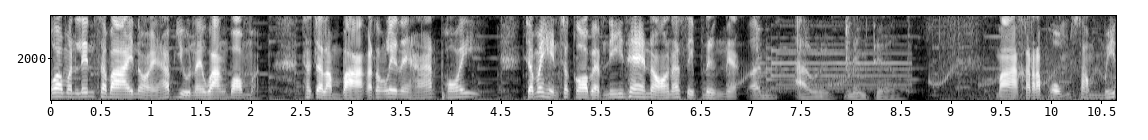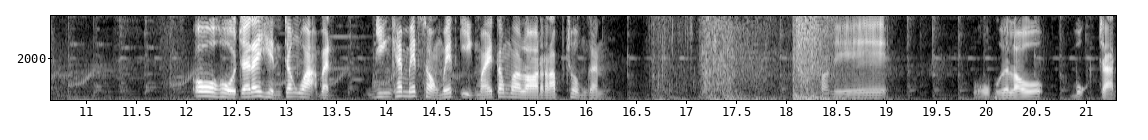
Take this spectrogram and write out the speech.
ว่ามันเล่นสบายหน่อยครับ อยู่ในวางบอมอะ ถ้าจะลำบากก็ต้องเล่นในฮาร์ดพอยต์จะไม่เห็นสกอร์แบบนี้แน่นอนนะสิบหนึ่งเนี่ย One hour later. มาครับผมซัมมิดโอ้โห จะได้เห็นจังหวะแบบยิงแค่เม็ด2เม็ดอีกไหมต้องมารอรับชมกัน ตอนนี้ โอ้โห เพื่อนเราบุกจัด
